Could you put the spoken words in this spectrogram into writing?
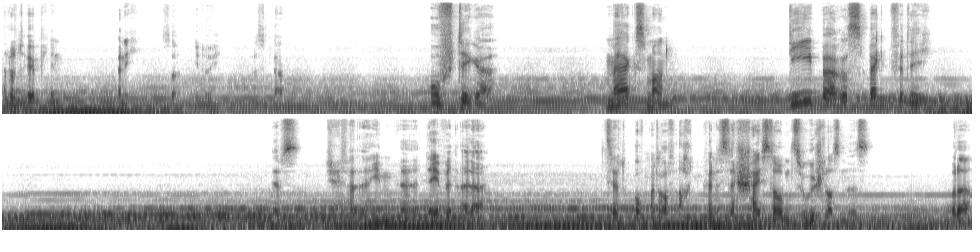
Hallo Töpchen. Kann ich. So, hier durch. Alles klar. Uff, Digga. Max, Mann. Deeper Respekt für dich. Selbst Jeff, äh, eben, äh, David, Alter. Sie hat auch mal darauf achten können, dass der Scheiß da oben zugeschlossen ist. Oder?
